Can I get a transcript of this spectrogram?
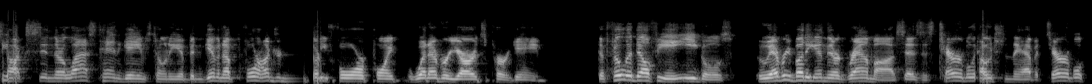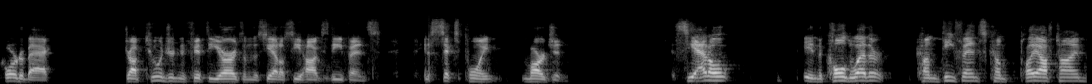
Seahawks in their last 10 games, Tony, have been giving up 434 point whatever yards per game. The Philadelphia Eagles, who everybody in their grandma says is terribly coached and they have a terrible quarterback, dropped 250 yards on the Seattle Seahawks defense in a six point margin. Seattle in the cold weather, come defense, come playoff time,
